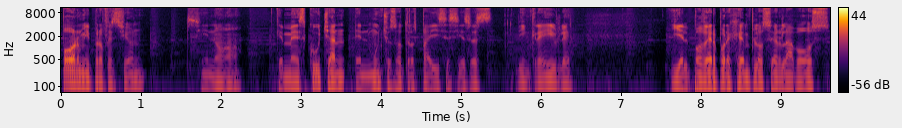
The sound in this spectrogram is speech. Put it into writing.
por mi profesión, sino que me escuchan en muchos otros países y eso es increíble. Y el poder, por ejemplo, ser la voz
